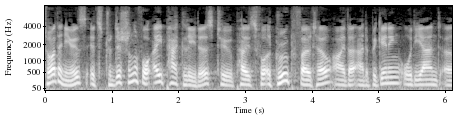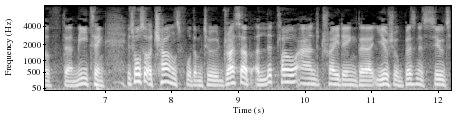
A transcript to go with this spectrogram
To other news, it's traditional for APEC leaders to pose for a group photo either at the beginning or the end of their meeting. It's also a chance for them to dress up a little and trading their usual business suits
